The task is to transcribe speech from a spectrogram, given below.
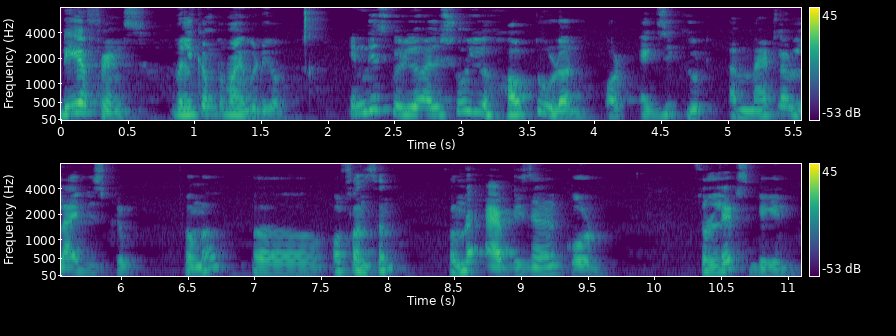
Dear friends, welcome to my video. In this video, I'll show you how to run or execute a MATLAB live script from a uh, or function from the app designer code. So let's begin.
